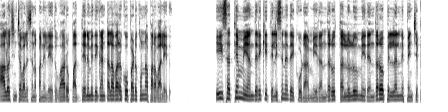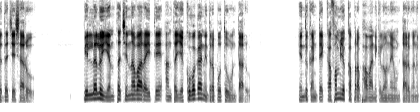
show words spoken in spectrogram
ఆలోచించవలసిన పని లేదు. వారు పద్దెనిమిది గంటల వరకు పడుకున్నా పర్వాలేదు. ఈ సత్యం మీ అందరికీ తెలిసినదే కూడా. మీరందరూ తల్లులు మీరెందరో పిల్లల్ని పెంచి పెద్ద చేశారు. పిల్లలు ఎంత చిన్నవారైతే అంత ఎక్కువగా నిద్రపోతూ ఉంటారు. ఎందుకంటే కఫం యొక్క ప్రభావానికి లోనే ఉంటారు గనుక.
